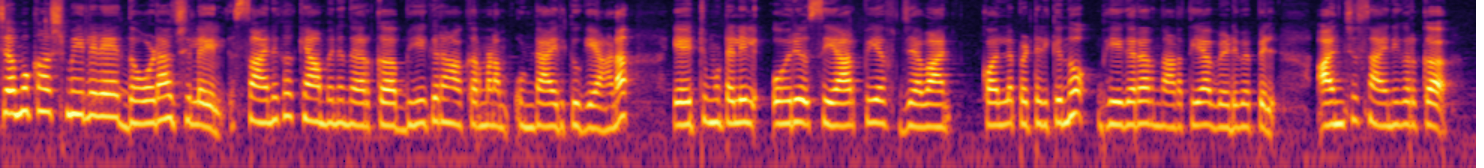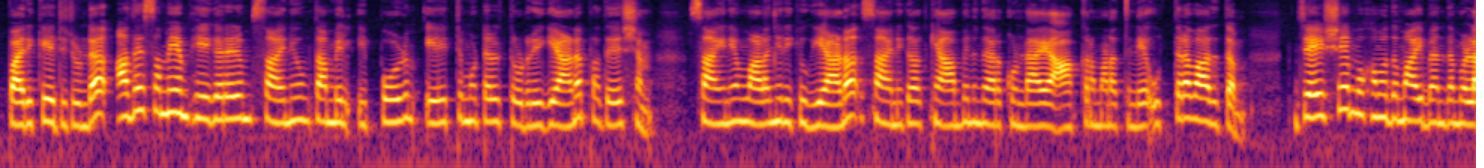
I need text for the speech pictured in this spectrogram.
ജമ്മു കാശ്മീരിലെ ദോഡ ജില്ലയിൽ സൈനിക ക്യാമ്പിന് നേർക്ക് ഭീകരാക്രമണം ഉണ്ടായിരിക്കുകയാണ്. ഏറ്റുമുട്ടലിൽ ഒരു C R P F jawan കൊല്ലപ്പെട്ടിരിക്കുന്നു. ഭീകരർ നടത്തിയ വെടിവെപ്പിൽ അഞ്ച് സൈനികർക്ക് പരിക്കേറ്റിട്ടുണ്ട്. അതേസമയം ഭീകരരും സൈന്യവും തമ്മിൽ ഇപ്പോഴും ഏറ്റുമുട്ടൽ തുടരുകയാണ്. പ്രദേശം സൈന്യം വളഞ്ഞിരിക്കുകയാണ്. സൈനിക ക്യാമ്പിന് നേർക്കുണ്ടായ ആക്രമണത്തിന്റെ ഉത്തരവാദിത്തം ജെയ്ഷെ മുഹമ്മദുമായി ബന്ധമുള്ള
